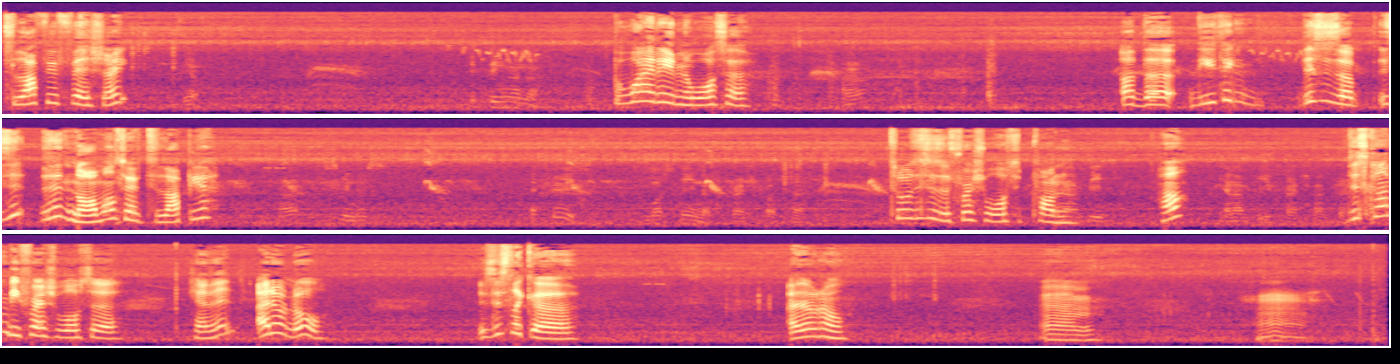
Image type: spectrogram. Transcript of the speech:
tilapia fish, right? Yep. But why are they in the water? Huh? Are the do you think this is a is it is it normal to have tilapia? So this is a freshwater pond. Cannot. Huh? Cannot fresh. This can't be freshwater, can it? I don't know. Is this like a I don't know. Um.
